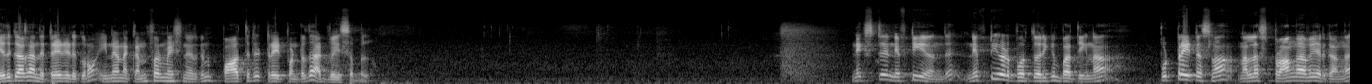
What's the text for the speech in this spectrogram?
எதுக்காக அந்த ட்ரேட் எடுக்கிறோம்? என்னென்ன கன்ஃபர்மேஷன் இருக்குன்னு பார்த்துட்டு ட்ரேட் பண்ணுறது அட்வைசபிள் நெக்ஸ்ட்டு நிஃப்டி வந்து நிஃப்டியோட பொறுத்த வரைக்கும் பார்த்தீங்கன்னா புட் ரைட்டர்ஸ்லாம் நல்லா ஸ்ட்ராங்காகவே இருக்காங்க.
